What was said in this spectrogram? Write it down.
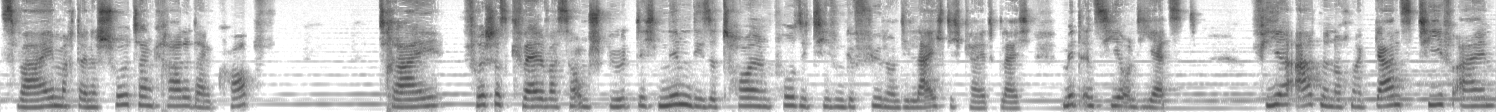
Zwei, mach deine Schultern gerade, dein Kopf. Drei, frisches Quellwasser umspült dich. Nimm diese tollen, positiven Gefühle und die Leichtigkeit gleich mit ins Hier und Jetzt. Vier, atme nochmal ganz tief ein.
